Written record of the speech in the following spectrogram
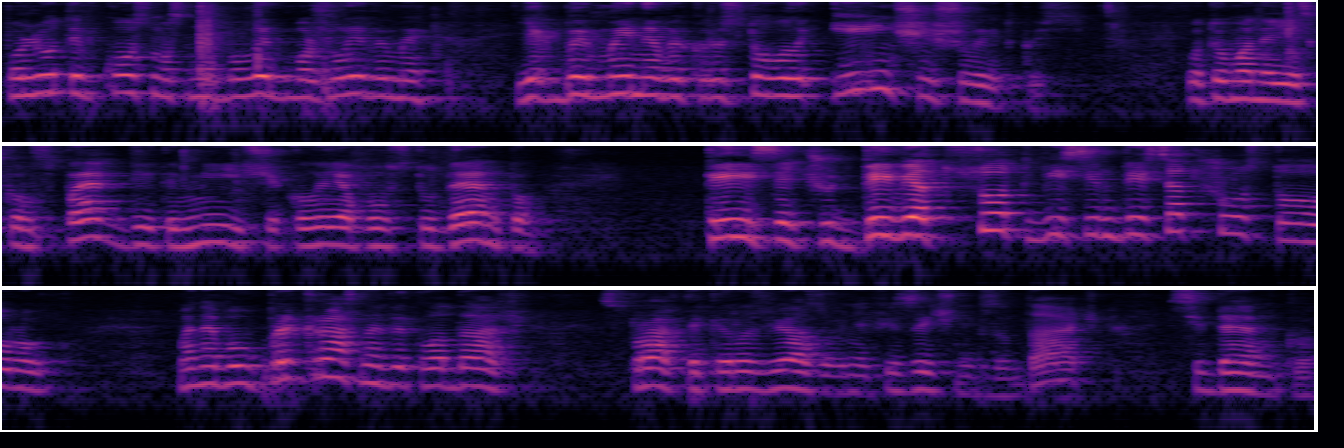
польоти в космос не були б можливими, якби ми не використовували інші швидкості. От у мене є конспект, діти мій, ще коли я був студентом 1986 року. У мене був прекрасний викладач з практики розв'язування фізичних задач Сіденко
